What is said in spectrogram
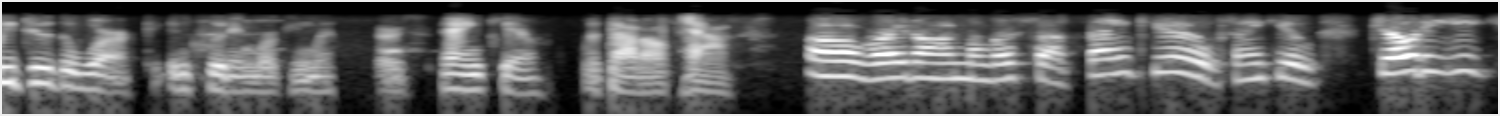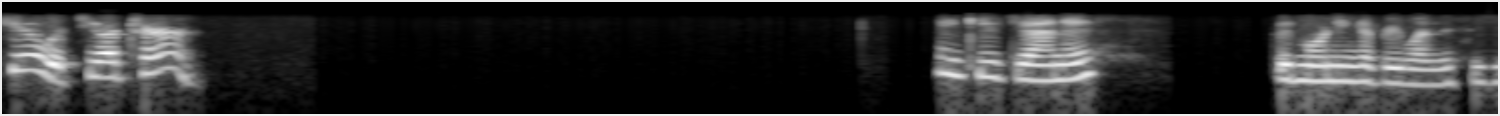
we do the work, including working with others. Thank you. With that, I'll pass. Oh, right on, Melissa. Thank you. Thank you. Jody EQ, it's your turn. Thank you, Janice. Good morning, everyone. This is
